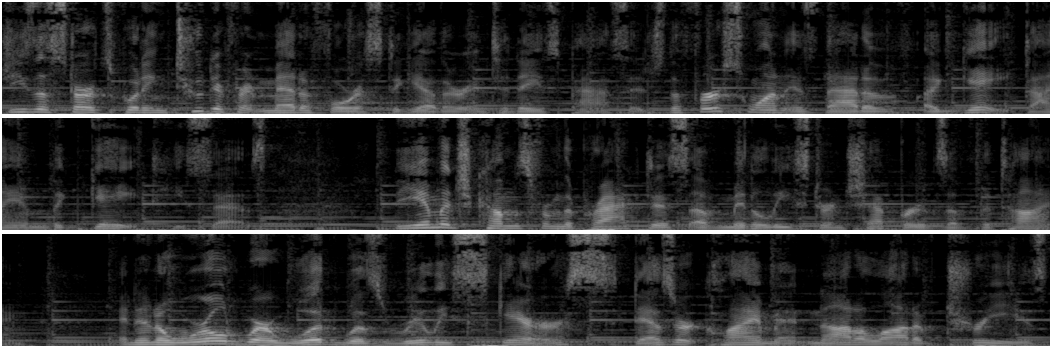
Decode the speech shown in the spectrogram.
Jesus starts putting two different metaphors together in today's passage. The first one is that of a gate. I am the gate, he says. The image comes from the practice of Middle Eastern shepherds of the time. And in a world where wood was really scarce, desert climate, not a lot of trees,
